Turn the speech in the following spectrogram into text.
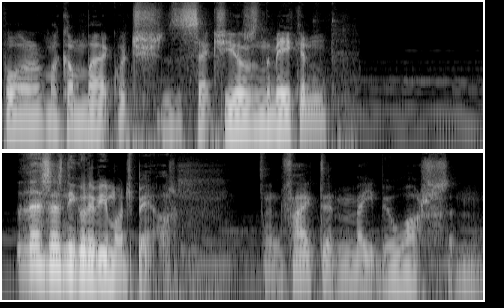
for my comeback, which is six years in the making, this isn't going to be much better. In fact, it might be worse in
